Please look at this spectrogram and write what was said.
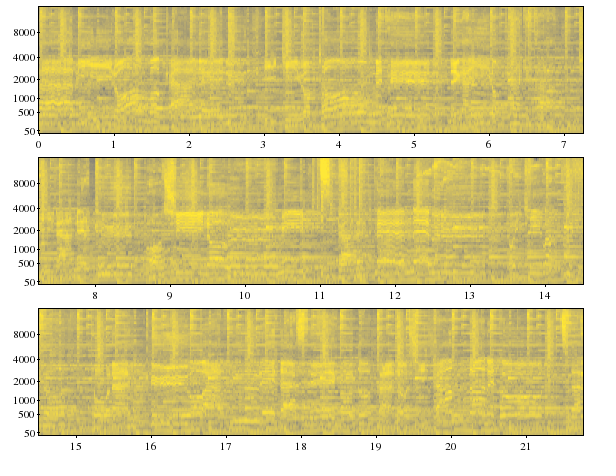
たび色を変える息を止めて願いをかけたきらめく星て眠る。吐息は吹気のトランクを溢れ出す寝言楽しかったねとつられ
